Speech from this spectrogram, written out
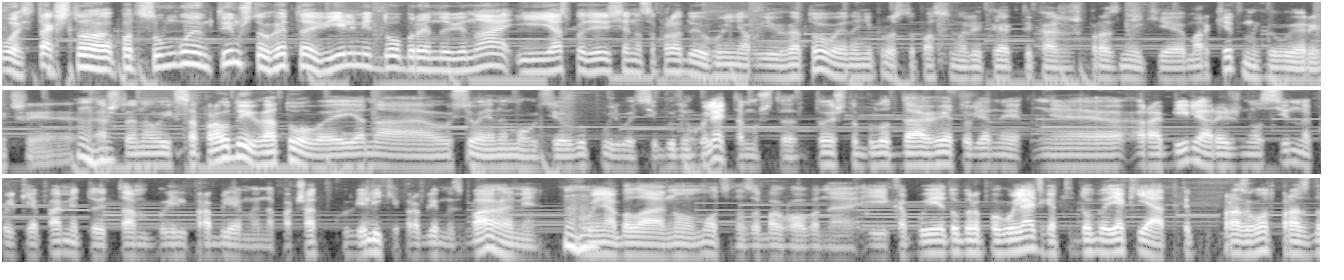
Ось так что падсумуем тым что гэта вельмі добрая навіна і я спадзяюся на сапраўды гульня ў іх гатовая на не просто пасунули як ты кажаш праз нейкія маркетынгавыя рэчы mm -hmm. А что яна ў іх сапраўды гатовая яна ўсё яны могуць ее выпульваць і будзем гуляць тому что тое что было дагэтуль яны э, рабілі арыжнал сін наколькі я памятаю там былі праблемы на пачатку вялікія праблемы з багамі mm -hmm. гульня была ну моцна забагованая і каб у е добра пагуляць гэта добра як я ты праз год праз два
